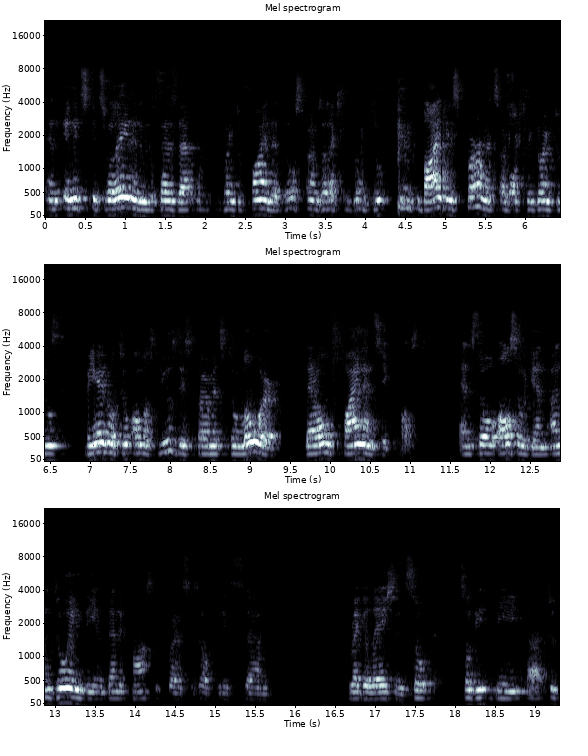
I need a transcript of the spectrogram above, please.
and, and it's it's related in the sense that we're going to find that those firms are actually going to buy these permits are actually going to be able to almost use these permits to lower their own financing costs. And so also again, undoing the intended consequences of these um, regulations. So, so the, the uh, to,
